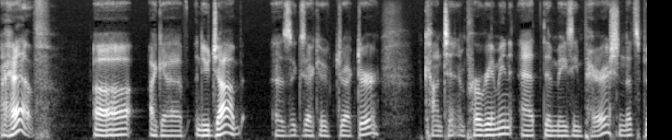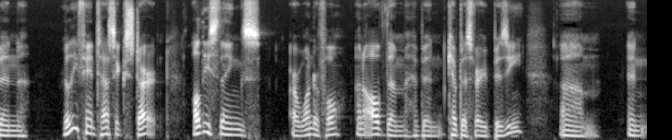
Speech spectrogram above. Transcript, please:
I have. Uh, I got a new job as executive director, content and programming at the Amazing Parish, and that's been really fantastic start. All these things are wonderful, and all of them have been kept us very busy. Um, and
